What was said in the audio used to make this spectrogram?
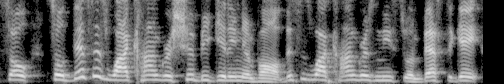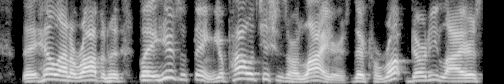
So, so this is why Congress should be getting involved. This is why Congress needs to investigate the hell out of Robinhood. But here's the thing: your politicians are liars. They're corrupt, dirty liars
